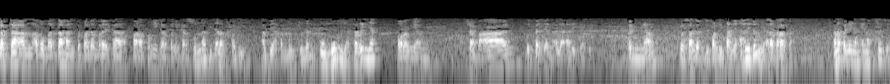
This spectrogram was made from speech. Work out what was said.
cercaan atau bantahan kepada mereka para pengingkar-pengingkar sunnah di dalam hadis. Nanti akan muncul. Dan umumnya seringnya orang yang syab'an mutajan ala arikati kenyang bersandar di depan-depannya ahli dunia rata-rata. Karena pengen yang enak saja.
